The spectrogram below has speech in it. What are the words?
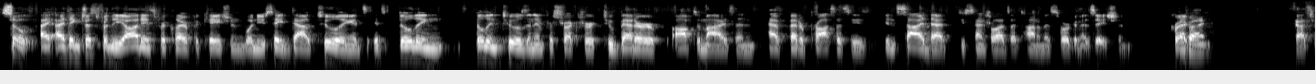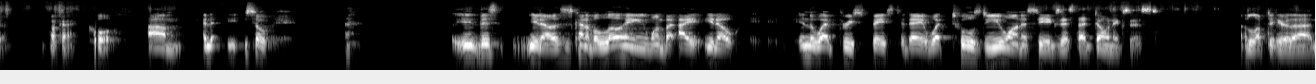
So I, I, think just for the audience, for clarification, when you say DAO tooling, it's it's building building tools and infrastructure to better optimize and have better processes inside that decentralized autonomous organization. Correct. That's right. Gotcha. Okay. Cool. Um, and so this, you know, this is kind of a low hanging one, but I, you know, in the Web three space today, what tools do you want to see exist that don't exist? I'd love to hear that.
